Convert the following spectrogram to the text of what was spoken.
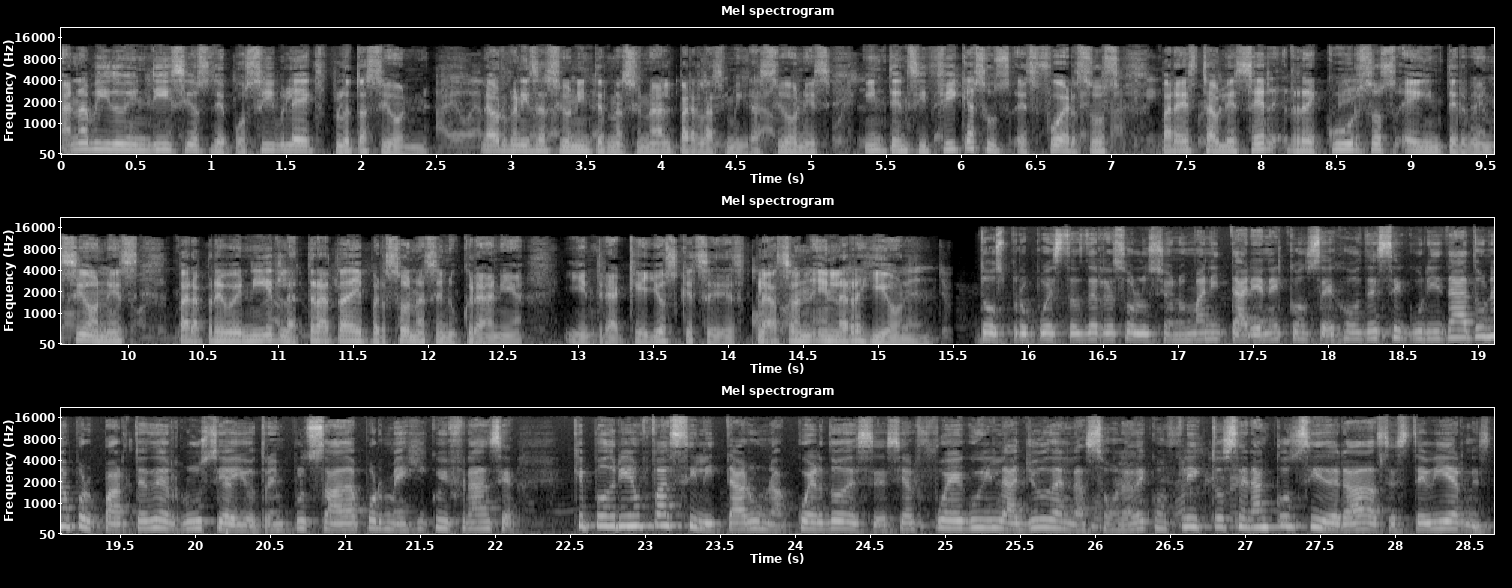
han habido indicios de posible explotación. La Organización Internacional para las Migraciones intensifica sus esfuerzos para establecer recursos e intervenciones para prevenir la trata de personas en Ucrania y entre aquellos que se desplazan en la región. Dos propuestas de resolución humanitaria en el Consejo de Seguridad, una por parte de Rusia y otra impulsada por México y Francia, que podrían facilitar un acuerdo de cese al fuego y la ayuda en la zona de conflicto, serán consideradas este viernes.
